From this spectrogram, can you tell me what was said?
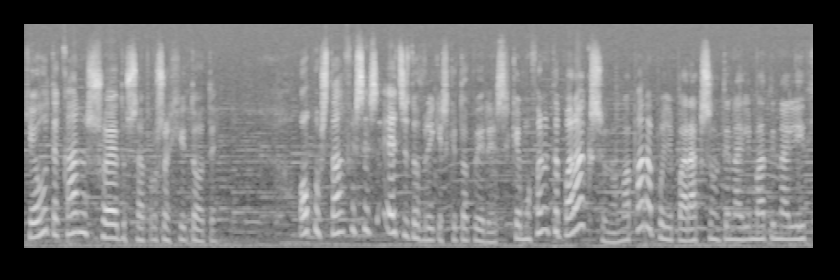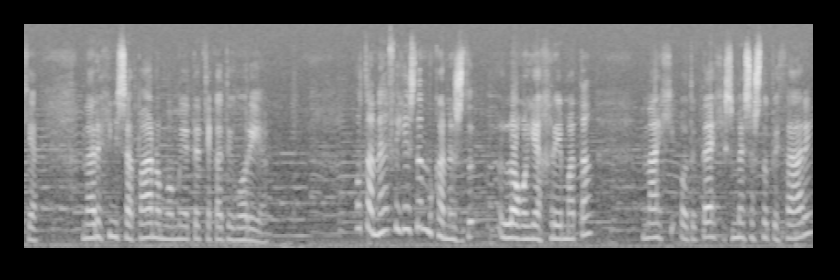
Και ούτε καν σου έδωσα προσοχή τότε. Όπως τα άφησες, έτσι το βρήκες και το πήρες. Και μου φαίνεται παράξενο, μα πάρα πολύ παράξενο την, αλήμα, την αλήθεια να ρίχνεις απάνω μου μια τέτοια κατηγορία. Όταν έφυγες, δεν μου κάνει λόγο για χρήματα, να έχει, ότι τα έχεις μέσα στο πιθάρι,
